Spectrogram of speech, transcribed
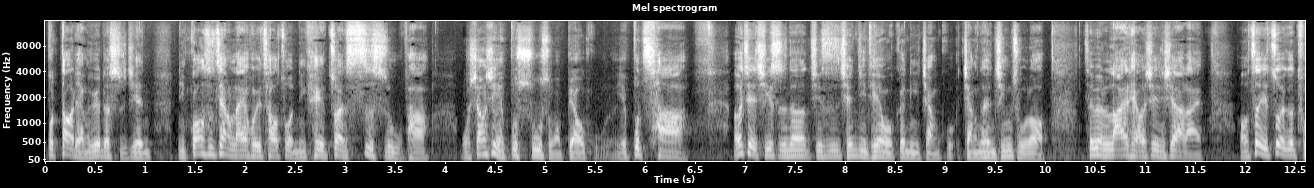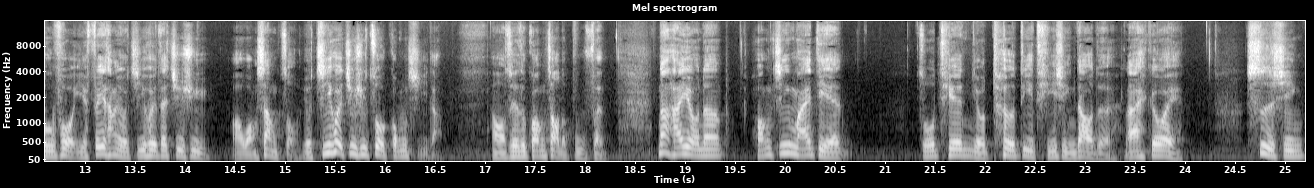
不到两个月的时间，你光是这样来回操作，你可以赚四十五趴。我相信也不输什么标股了，也不差。而且其实呢，其实前几天我跟你讲过，讲得很清楚了。这边拉一条线下来，哦，这里做一个突破，也非常有机会再继续啊往上走，有机会继续做攻击的。哦，这是光照的部分。那还有呢，黄金买点，昨天有特地提醒到的，来各位，四星。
